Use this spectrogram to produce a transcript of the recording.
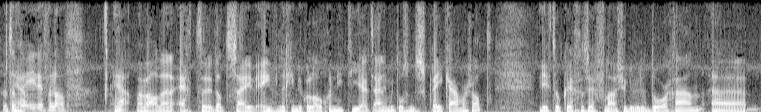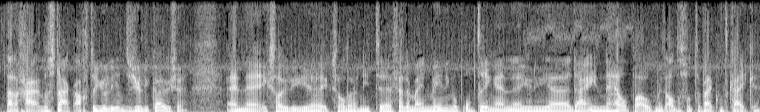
want dan ja. ben je er vanaf. Ja, maar we hadden echt, dat zei een van de gynaecologen niet, die uiteindelijk met ons in de spreekkamer zat. Die heeft ook echt gezegd van nou, als jullie willen doorgaan, uh, nou, dan, ga, dan sta ik achter jullie, want het is jullie keuze. En uh, ik, zal jullie, uh, ik zal daar niet verder mijn mening op opdringen en jullie daarin helpen ook met alles wat erbij komt kijken.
